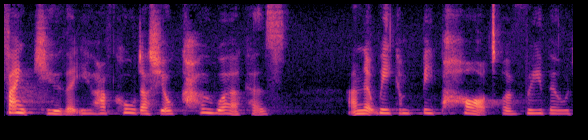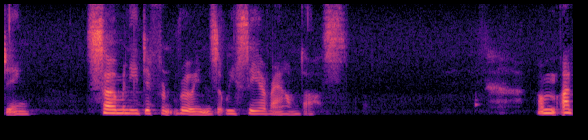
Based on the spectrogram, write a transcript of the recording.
Thank you that you have called us your co workers and that we can be part of rebuilding so many different ruins that we see around us. Um, I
